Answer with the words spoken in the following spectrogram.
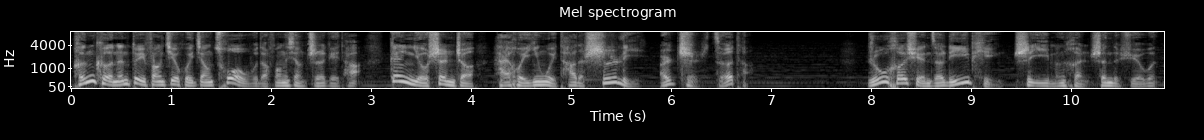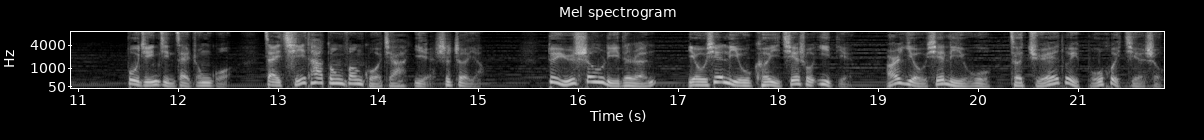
很可能对方就会将错误的方向指给他，更有甚者还会因为他的失礼而指责他。如何选择礼品是一门很深的学问，不仅仅在中国，在其他东方国家也是这样。对于收礼的人，有些礼物可以接受一点，而有些礼物则绝对不会接受。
